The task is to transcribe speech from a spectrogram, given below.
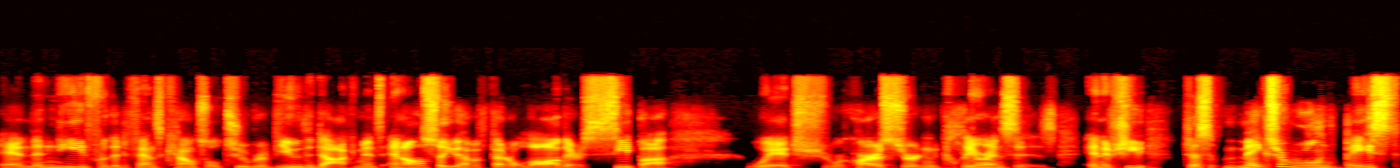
and the need for the defense counsel to review the documents, and also you have a federal law there, CIPA, which requires certain clearances. And if she just makes her rulings based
